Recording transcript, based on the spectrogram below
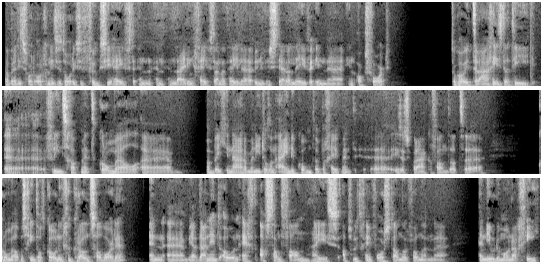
waarbij hij een soort organisatorische functie heeft en, en, en, leiding geeft aan het hele universitaire leven in, uh, in Oxford. Het is ook wel weer tragisch dat die uh, vriendschap met Cromwell uh, een beetje nare manier tot een einde komt. Op een gegeven moment is er sprake van dat Cromwell misschien tot koning gekroond zal worden. En ja, daar neemt Owen echt afstand van. Hij is absoluut geen voorstander van een hernieuwde monarchie.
